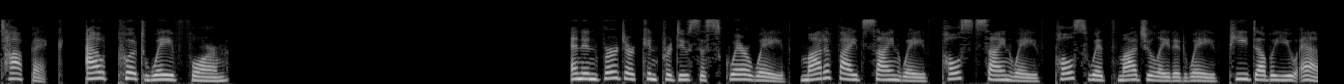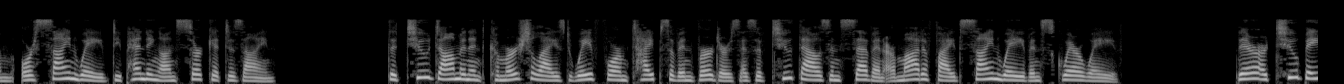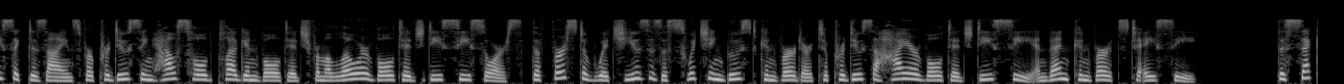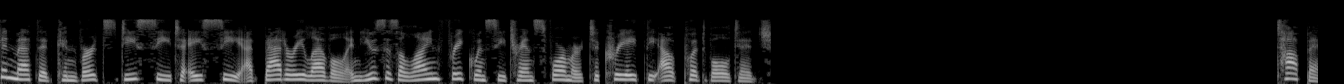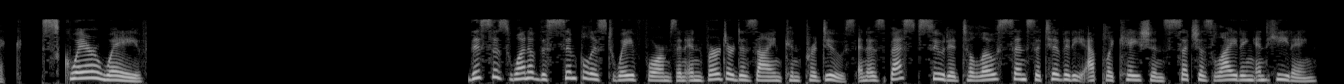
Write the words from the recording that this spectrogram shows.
Topic. Output waveform An inverter can produce a square wave, modified sine wave, pulsed sine wave, pulse width modulated wave PWM, or sine wave depending on circuit design. The two dominant commercialized waveform types of inverters as of 2007 are modified sine wave and square wave. There are two basic designs for producing household plug-in voltage from a lower voltage DC source, the first of which uses a switching boost converter to produce a higher voltage DC and then converts to AC. The second method converts DC to AC at battery level and uses a line frequency transformer to create the output voltage. Topic. Square wave This is one of the simplest waveforms an inverter design can produce and is best suited to low-sensitivity applications such as lighting and heating.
